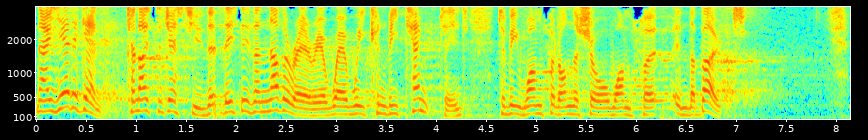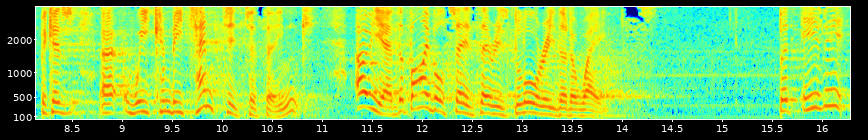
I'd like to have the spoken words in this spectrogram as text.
Now, yet again, can I suggest to you that this is another area where we can be tempted to be one foot on the shore, one foot in the boat? Because uh, we can be tempted to think, oh, yeah, the Bible says there is glory that awaits. But is it,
